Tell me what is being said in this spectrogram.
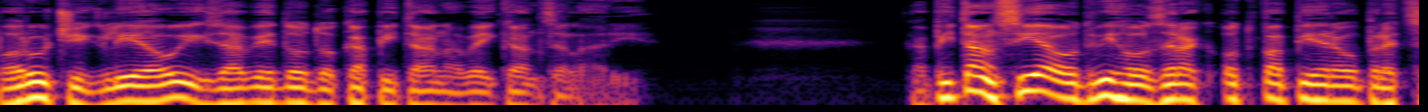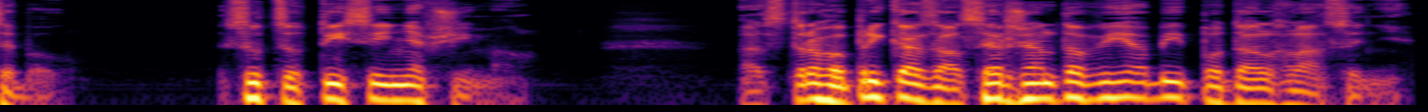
Poručík Liov ich zaviedol do kapitánovej kancelárie. Kapitán Sia odvihol zrak od papierov pred sebou. Sudcu ty si nevšímal a stroho prikázal seržantovi, aby podal hlásenie.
